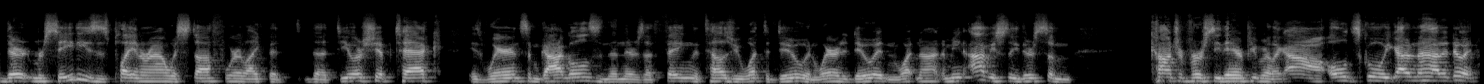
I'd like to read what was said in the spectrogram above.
there Mercedes is playing around with stuff where like the the dealership tech is wearing some goggles and then there's a thing that tells you what to do and where to do it and whatnot. I mean, obviously there's some controversy there. People are like, ah, oh, old school, you got to know how to do it.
